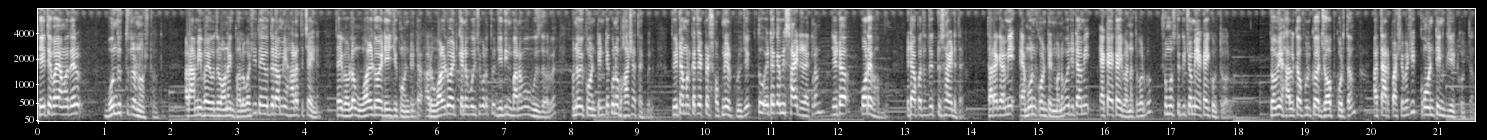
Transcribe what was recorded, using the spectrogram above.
তো এতে ভাই আমাদের বন্ধুত্বটা নষ্ট হতো। আর আমি ভাই ওদের অনেক ভালোবাসি, তাই ওদের আমি হারাতে চাই না। তাই ভাবলাম ওয়ার্ল্ড ওয়াইড এই যে কন্টেন্টটা আর ওয়ার্ল্ড ওয়াইড কেন বলছি বলো তো যেদিন বানাবো বুঝতে পারবে। মানে ওই কন্টেন্টে কোনো ভাষা থাকবে না। তো এটা আমার কাছে একটা স্বপ্নের প্রজেক্ট তো এটাকে আমি সাইডে রাখলাম, যেটা পরে ভাববো। এটা আপাতত একটু সাইডে থাক। তার আগে আমি এমন কন্টেন্ট বানাবো, যেটা আমি একা একাই বানাতে পারব। সমস্ত কিছু আমি একাই করতে পারব। তো আমি হালকা ফুলকা জব করতাম, আর তার পাশাপাশি কন্টেন্ট ক্রিয়েট করতাম।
